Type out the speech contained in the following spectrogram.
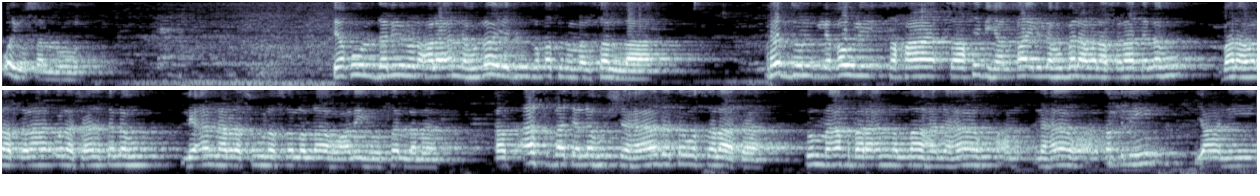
wa yusalluun yaquul daliilu calaa annahu laa yajuusu qatlu man sallaa raddun liqowli saaxibihi alqaa'ili lahu bala walaa salaata lahu bala walaa shahaadata lahu lianna arasuula sala allahu calayhi wasalama qad ahbata lahu ashahaadata wasalaata uma ahbara ana allaha nahaahum nahaahu can qatlihim yacni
